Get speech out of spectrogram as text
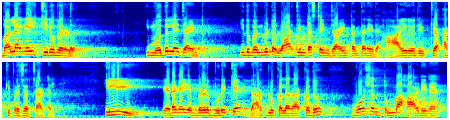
ಬಲಗೈ ಕಿರುಬೆರಳು. ಈ ಮೊದಲನೇ ಜಾಯಿಂಟ್ ಇದು ಬಂದ್ಬಿಟ್ಟು ಲಾರ್ಜ್ ಇಂಟೆಸ್ಟೈನ್ ಜಾಯಿಂಟ್ ಅಂತಲೇ ಇದೆ. ಆ ಆಯುರ್ವೇದಿಕ್ ಆಕ್ಯುಪ್ರೆಷರ್ ಚಾರ್ಟಲ್ಲಿ ಇಲ್ಲಿ ಎಡಗೈ ಹೆಬ್ಬೆರಳು ಬುಡಕ್ಕೆ ಡಾರ್ಕ್ ಬ್ಲೂ ಕಲರ್ ಹಾಕೋದು. ಮೋಷನ್ ತುಂಬ ಹಾರ್ಡ್ ಇದೆ.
